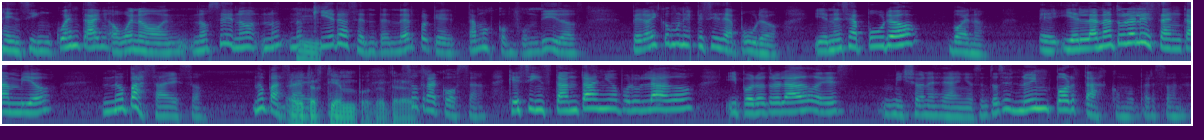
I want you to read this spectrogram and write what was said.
en 50 años, o bueno, en- no sé, no, no, no Mm. quieras entender porque estamos confundidos, pero hay como una especie de apuro, y en ese apuro, bueno, eh, y en la naturaleza, en cambio, no pasa eso, no pasa Hay otros eso. tiempos, otras... Es otra cosa, que es instantáneo por un lado y por otro lado es millones de años. Entonces no importas como persona,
